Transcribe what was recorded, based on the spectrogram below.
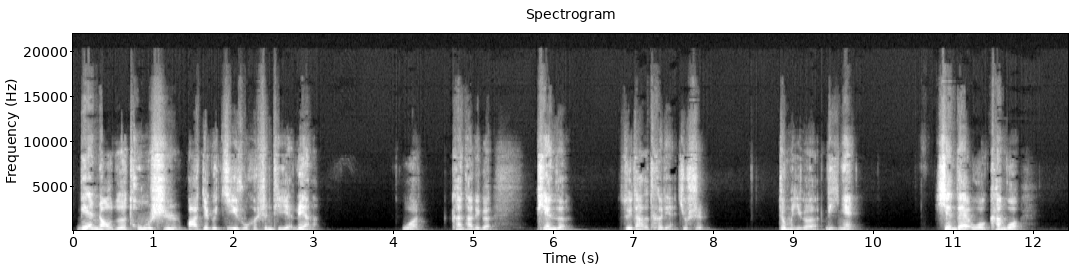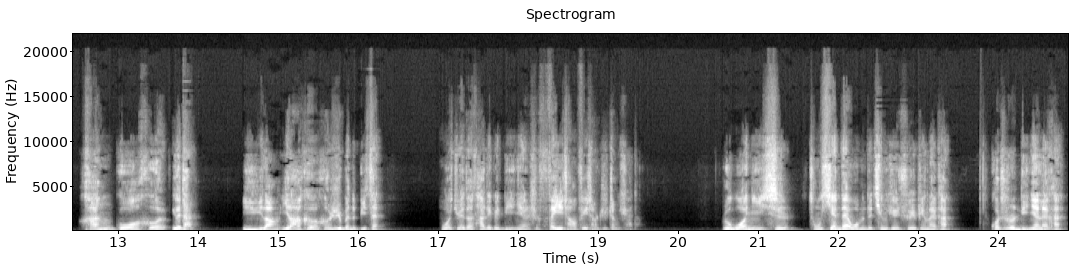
练脑子的同时，把这个技术和身体也练了。我看他这个片子最大的特点就是这么一个理念。现在我看过韩国和越南、伊朗、伊拉克和日本的比赛，我觉得他这个理念是非常非常之正确的。如果你是从现在我们的青训水平来看，或者说理念来看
